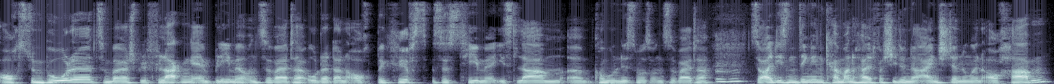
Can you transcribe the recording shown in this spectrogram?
auch Symbole, zum Beispiel Flaggen, Embleme und so weiter oder dann auch Begriffssysteme, Islam, äh, Kommunismus und so weiter. Mhm. Zu all diesen Dingen kann man halt verschiedene Einstellungen auch haben.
